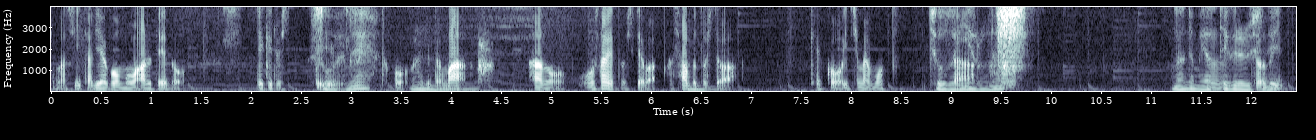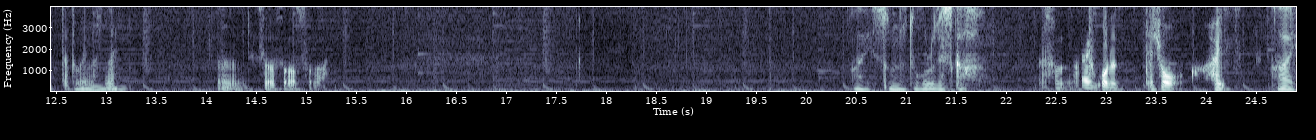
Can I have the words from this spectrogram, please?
きますし、イタリア語もある程度できるしっていう。ところだけど、うんまあ、あの、抑えとしては、サブとしては、結構一枚持って、ちょうどいいんやろうね。何でもやってくれるしうんちょうどいいね。だと思いますね。うん、そうそうそうんはい、そんなところですか。う。そんなところでしょう。はい。はい。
